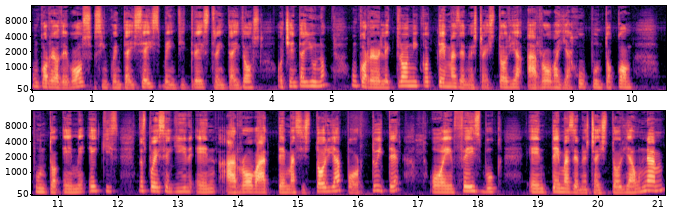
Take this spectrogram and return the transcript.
un correo de voz 56 23 32 81, un correo electrónico temas de nuestra historia arroba yahoo.com .mx. Nos puede seguir en arroba temas historia por Twitter o en Facebook en temas de nuestra historia UNAM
